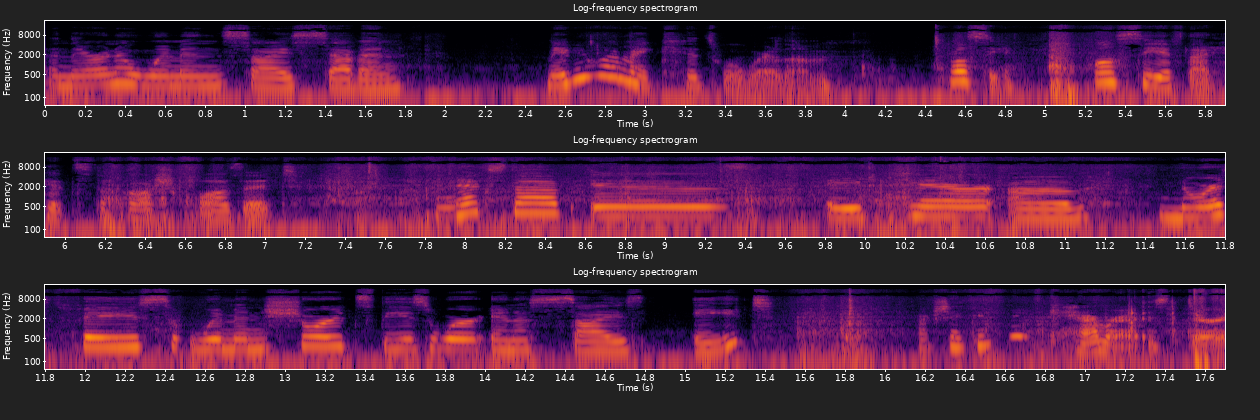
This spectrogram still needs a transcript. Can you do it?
And they're in a women's size 7. Maybe one of my kids will wear them. We'll see. We'll see if that hits the posh closet. Next up is a pair of North Face women's shorts. These were in a size 8. Actually, I think my camera is dirty.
